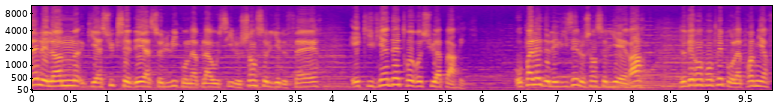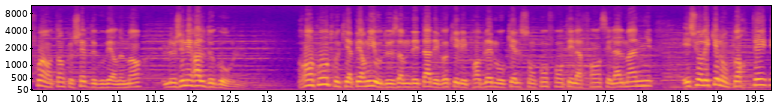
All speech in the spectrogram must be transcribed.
Tel est l'homme qui a succédé à celui qu'on appela aussi le chancelier de fer et qui vient d'être reçu à Paris. Au palais de l'Élysée, le chancelier Erhard devait rencontrer pour la première fois en tant que chef de gouvernement le général de Gaulle. Rencontre qui a permis aux deux hommes d'État d'évoquer les problèmes auxquels sont confrontés la France et l'Allemagne et sur lesquels ont porté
